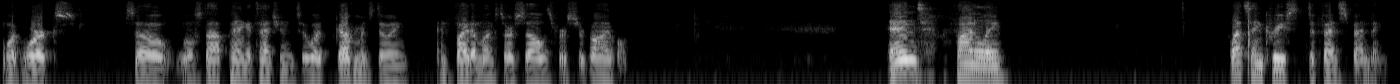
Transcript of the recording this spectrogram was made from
what works, So we'll stop paying attention to what government's doing and fight amongst ourselves for survival. And finally, let's increase defense spending,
